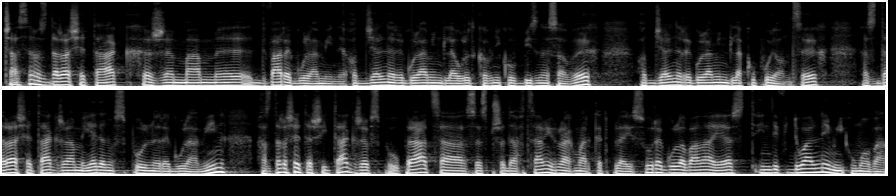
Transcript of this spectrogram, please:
Czasem zdarza się tak, że mamy dwa regulaminy. Oddzielny regulamin dla użytkowników biznesowych, oddzielny regulamin dla kupujących. Zdarza się tak, że mamy jeden wspólny regulamin, a zdarza się też i tak, że współpraca ze sprzedawcami w ramach marketplace'u regulowana jest indywidualnymi umowami,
